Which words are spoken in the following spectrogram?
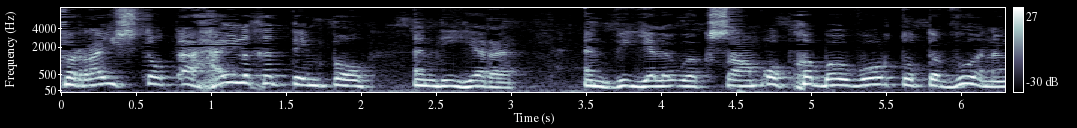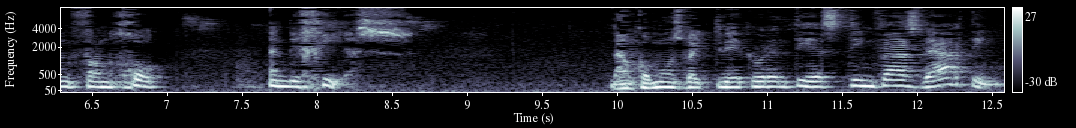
verrys tot 'n heilige tempel in die Here in wie julle ook saam opgebou word tot 'n woning van God in die Gees. Dan kom ons by 2 Korintiërs 10 vers 13.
